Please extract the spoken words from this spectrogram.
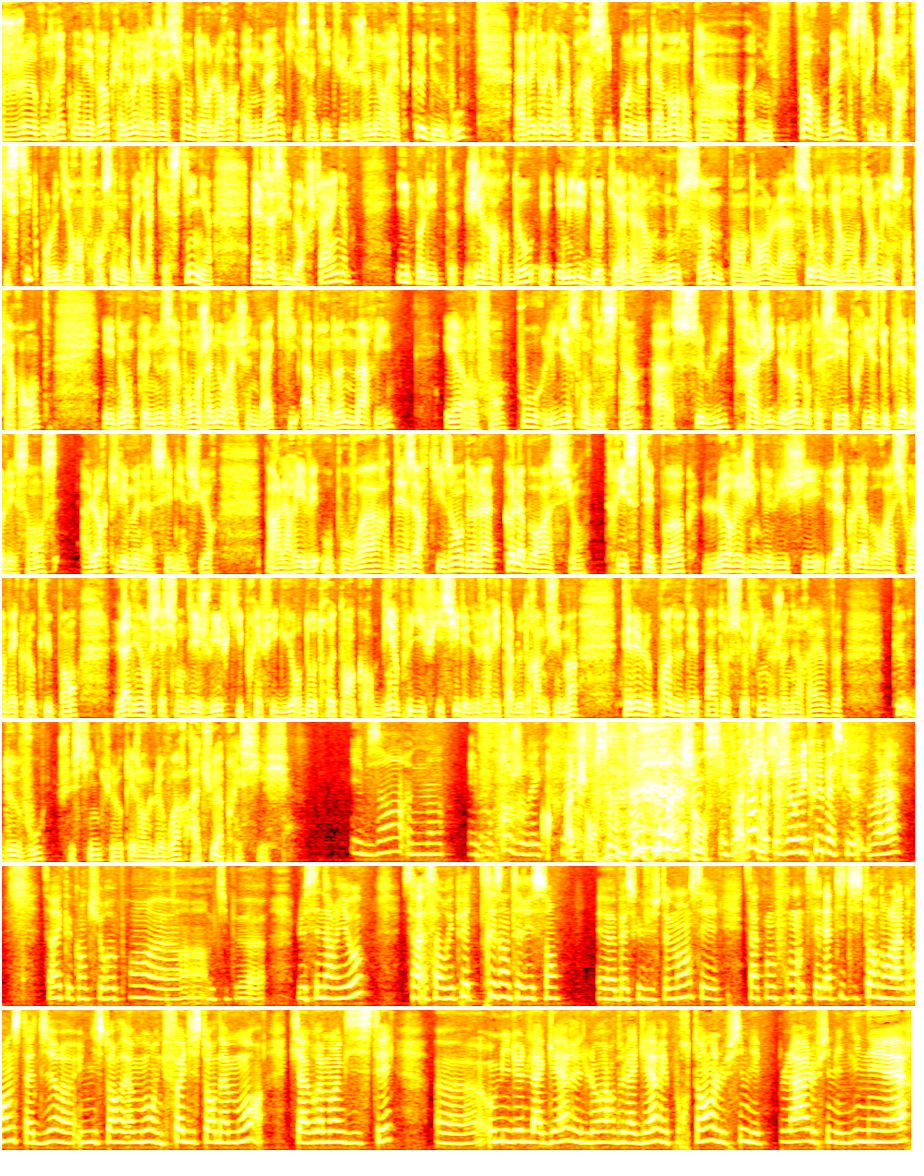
je voudrais qu'on évoque la nouvelle réalisation de Laurent Henman qui s'intitule Je ne rêve que de vous, avec dans les rôles principaux notamment donc une fort belle distribution artistique, pour le dire en français, non pas dire casting, Elsa Silberstein, Hippolyte Girardot et Émilie Dequesne. Alors nous sommes pendant la Seconde Guerre mondiale, en 1940, et donc nous avons Jeannot Reichenbach qui abandonne Marie et enfant pour lier son destin à celui tragique de l'homme dont elle s'est éprise depuis l'adolescence alors qu'il est menacé, bien sûr, par l'arrivée au pouvoir des artisans de la collaboration. Triste époque, le régime de Vichy, la collaboration avec l'occupant, la dénonciation des Juifs qui préfigurent d'autres temps encore bien plus difficiles et de véritables drames humains. Tel est le point de départ de ce film. Je ne rêve que de vous. Justine, tu as l'occasion de le voir. As-tu apprécié? Eh bien, non. Et pourtant, j'aurais cru. pas de chance. pas de chance. Et pourtant, j'aurais cru parce que, voilà, c'est vrai que quand tu reprends euh, un petit peu euh, le scénario, ça, ça, aurait pu être très intéressant. Euh, parce que justement, c'est ça confronte, c'est la petite histoire dans la grande, c'est-à-dire une histoire d'amour, une folle histoire d'amour qui a vraiment existé au milieu de la guerre et de l'horreur de la guerre. Et pourtant, le film est plat, le film est linéaire.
